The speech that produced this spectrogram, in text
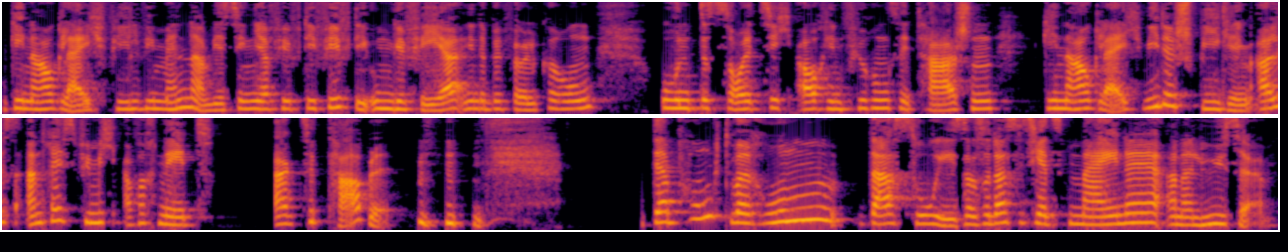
genau gleich viel wie Männer. Wir sind ja 50-50 ungefähr in der Bevölkerung und das soll sich auch in Führungsetagen genau gleich widerspiegeln. Alles andere ist für mich einfach nicht akzeptabel. Der Punkt, warum das so ist, also das ist jetzt meine Analyse,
